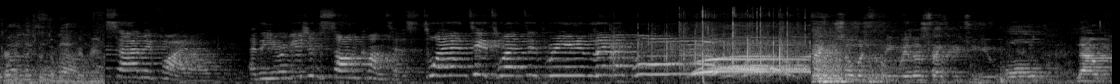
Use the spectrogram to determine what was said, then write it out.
Semi-final at the Eurovision Song Contest 2023 Liverpool! Thank you so much for being with us. Thank you to you all. Now,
